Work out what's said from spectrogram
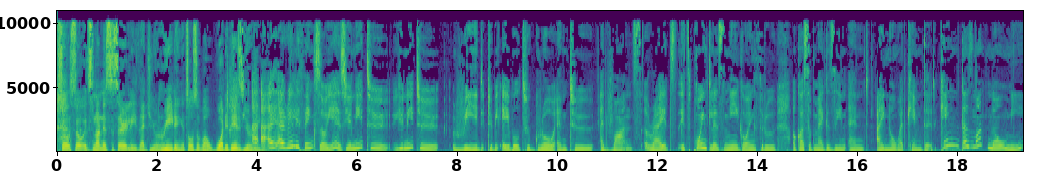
So, so it's not necessarily that you're reading; it's also about what it is you're I, reading. I, I really think so. Yes, you need to you need to read to be able to grow and to advance. Right? It's pointless me going through a gossip magazine and I know what Kim did. Kim does not know me.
